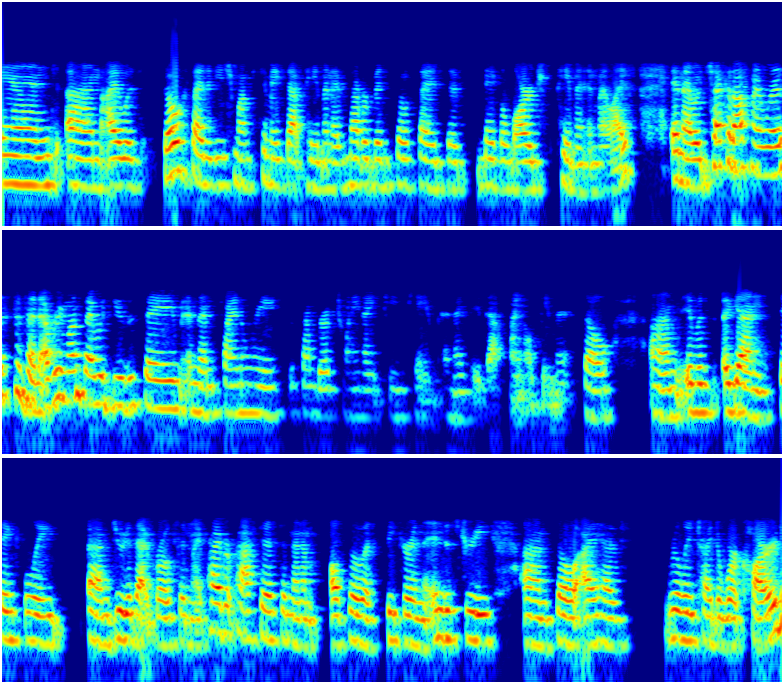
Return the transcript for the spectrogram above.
And um, I was so excited each month to make that payment. I've never been so excited to make a large payment in my life. And I would check it off my list, and then every month I would do the same. And then finally, December of 2019 came, and I made that final payment. So um, it was, again, thankfully, um, due to that growth in my private practice. And then I'm also a speaker in the industry. Um, so I have really tried to work hard,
